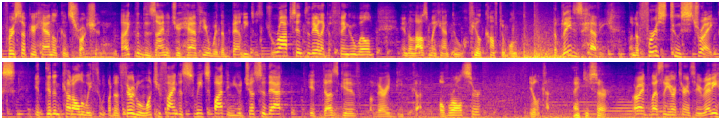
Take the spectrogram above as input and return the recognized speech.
First up, your handle construction. I like the design that you have here where the belly just drops into there like a finger weld and allows my hand to feel comfortable. The blade is heavy. On the first two strikes, it didn't cut all the way through. But the third one, once you find a sweet spot and you adjust to that, it does give a very deep cut. Overall, sir, it'll cut. Thank you, sir. All right, Wesley, your turn. So you ready?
